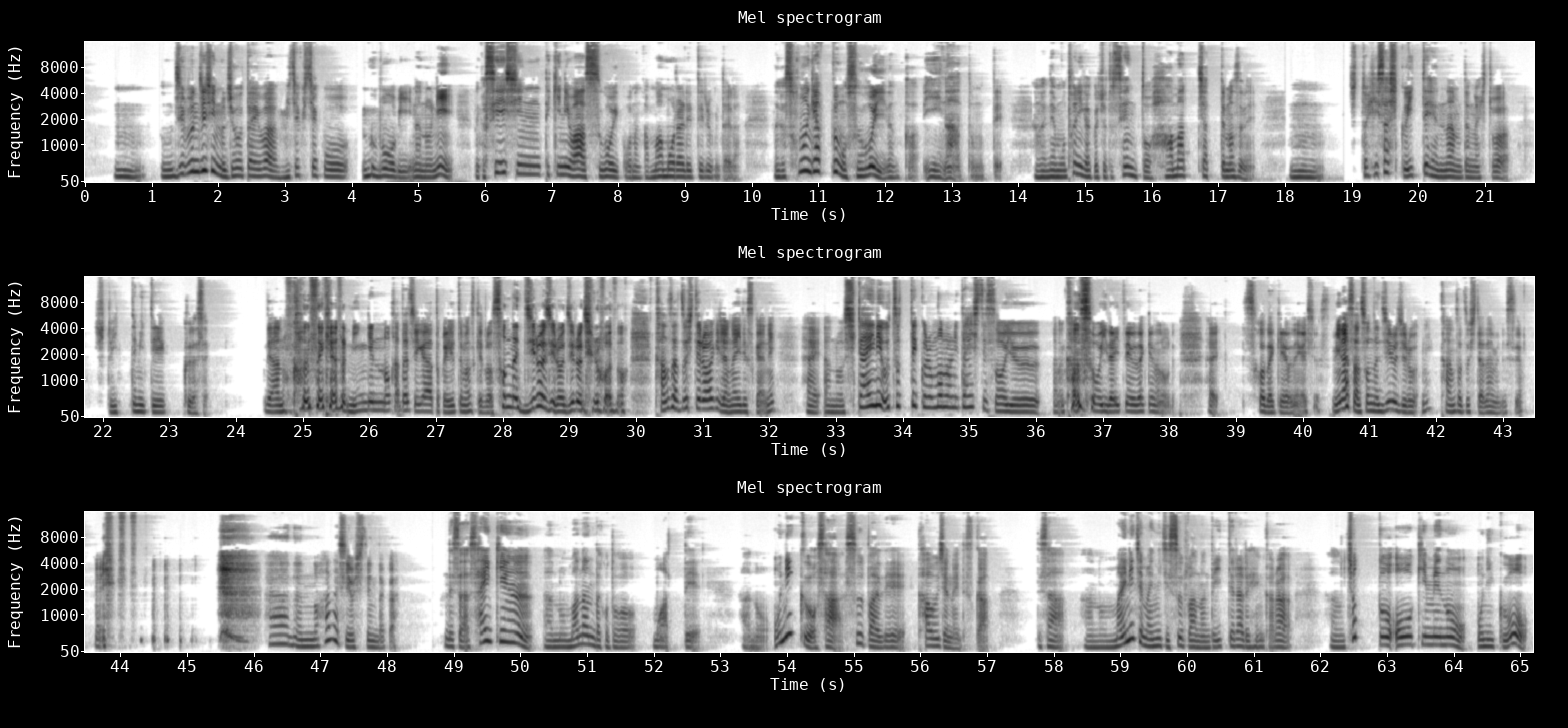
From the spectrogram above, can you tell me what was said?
うん。自分自身の状態はめちゃくちゃこう、無防備なのに、なんか精神的にはすごいこうなんか守られてるみたいな。なんかそのギャップもすごいなんかいいなと思って。なんかね、もうとにかくちょっと銭湯ハマっちゃってますね。うん。ちょっと久しく行ってへんな、みたいな人は、ちょっと行ってみてください。で、あの、こんだけあの人間の形がとか言ってますけど、そんなじろじろじろじろあの、観察してるわけじゃないですからね。はい。あの、視界に映ってくるものに対してそういう、あの、感想を抱いてるだけなので、はい。そこだけお願いします。皆さんそんなじろじろね、観察したらダメですよ。はい。はあ、何の話をしてんだか。でさ、最近、あの、学んだこともあって、あの、お肉をさ、スーパーで買うじゃないですか。でさ、あの、毎日毎日スーパーなんて行ってられへんから、あの、ちょっと大きめのお肉を、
